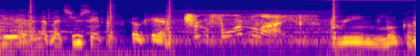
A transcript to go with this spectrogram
here. And that lets you save. Who cares? True Form Life. Green lookum.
